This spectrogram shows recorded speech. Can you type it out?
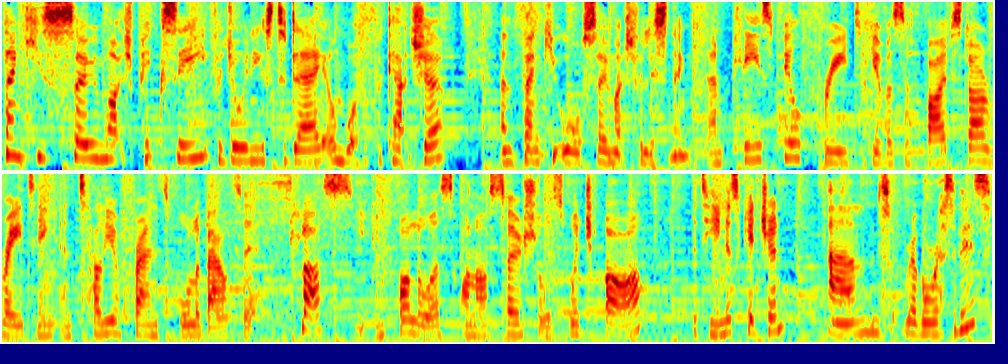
thank you so much, Pixie, for joining us today on What the Focaccia, and thank you all so much for listening. And please feel free to give us a five star rating and tell your friends all about it. Plus, you can follow us on our socials, which are Bettina's Kitchen and Rebel Recipes.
